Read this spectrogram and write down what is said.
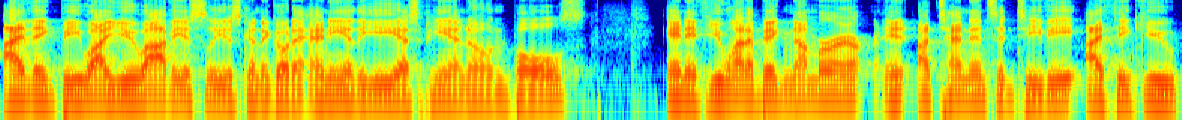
I think BYU obviously is going to go to any of the ESPN owned bowls. And if you want a big number in attendance and TV, I think you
